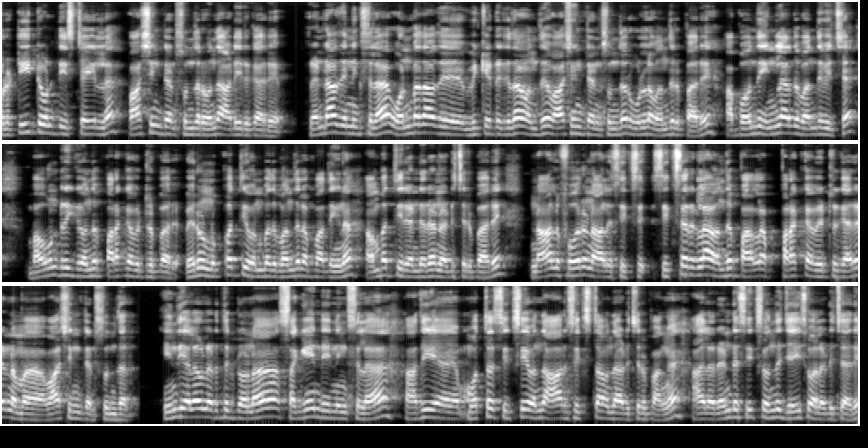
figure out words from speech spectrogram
ஒரு டி டுவெண்ட்டி ஸ்டைலில் வாஷிங்டன் சுந்தர் வந்து ஆடி இருக்காரு ரெண்டாவது இன்னிங்ஸில் ஒன்பதாவது விக்கெட்டுக்கு தான் வந்து வாஷிங்டன் சுந்தர் உள்ளே வந்திருப்பார். அப்போ வந்து இங்கிலாந்து வந்து வச்ச பவுண்டரிக்கு வந்து பறக்க விட்டுருப்பார். வெறும் முப்பத்தி ஒன்பது பந்தில் பார்த்தீங்கன்னா ஐம்பத்தி ரெண்டு ரன் அடிச்சிருப்பார். நாலு ஃபோரு நாலு சிக்ஸு சிக்ஸர்களாக வந்து பல பறக்க விட்டுருக்காரு நம்ம வாஷிங்டன் சுந்தர். இந்திய அளவில் எடுத்துக்கிட்டோன்னா செகண்ட் இன்னிங்ஸில் அதிக மொத்த சிக்ஸே வந்து ஆறு சிக்ஸ் தான் வந்து அடிச்சிருப்பாங்க. அதில் ரெண்டு சிக்ஸ் வந்து ஜெய்ஸ்வால் அடித்தார்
